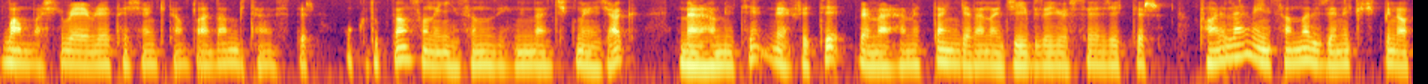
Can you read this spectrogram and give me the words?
bambaşka bir evreye taşıyan kitaplardan bir tanesidir. Okuduktan sonra insanın zihninden çıkmayacak, merhameti, nefreti ve merhametten gelen acıyı bize gösterecektir. Fareler ve İnsanlar üzerine küçük bir not.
